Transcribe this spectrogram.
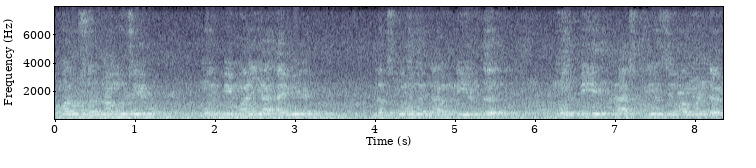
અમારું સરનામું છે મોરબી માળિયા હાઈવે લક્ષ્મીનગર ગામની અંદર. મોરબી રાષ્ટ્રીય સેવા મંડળ,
